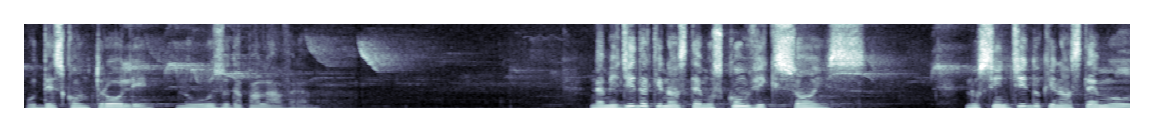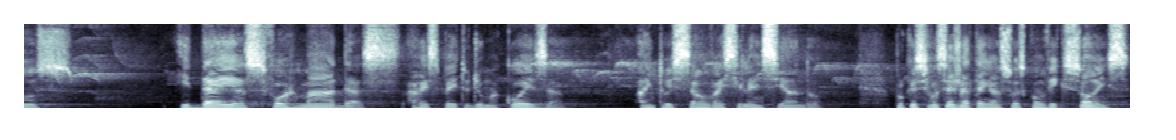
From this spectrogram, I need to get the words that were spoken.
O descontrole no uso da palavra. Na medida que nós temos convicções, no sentido que nós temos ideias formadas a respeito de uma coisa, a intuição vai silenciando. Porque se você já tem as suas convicções,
